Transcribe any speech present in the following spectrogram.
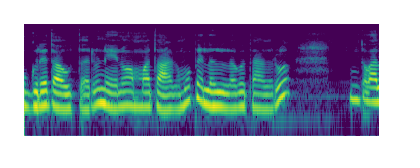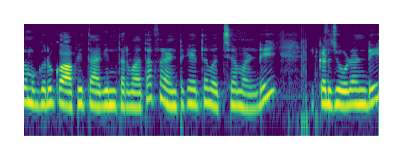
ముగ్గురే తాగుతారు. నేను అమ్మ తాగము పిల్లలలాగా తాగరు. ఇంకా వాళ్ళ ముగ్గురు కాఫీ తాగిన తర్వాత ఫ్రంట్కి అయితే వచ్చామండి. ఇక్కడ చూడండి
